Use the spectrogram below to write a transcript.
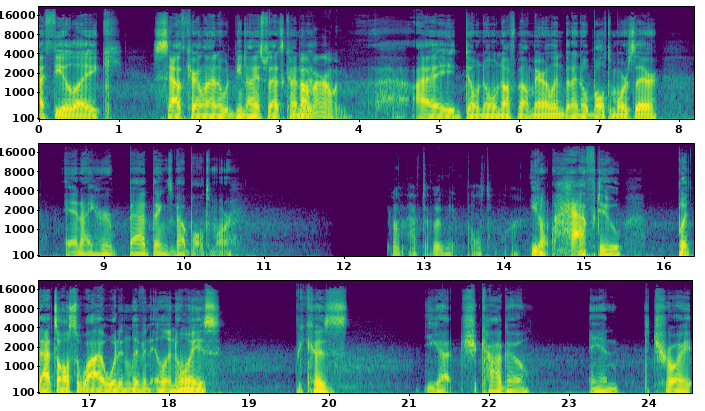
I feel like South Carolina would be nice, but that's kind of. Maryland? I don't know enough about Maryland, but I know Baltimore's there, and I hear bad things about Baltimore. You don't have to live near Baltimore. You don't have to, but that's also why I wouldn't live in Illinois, because you got Chicago and Detroit,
